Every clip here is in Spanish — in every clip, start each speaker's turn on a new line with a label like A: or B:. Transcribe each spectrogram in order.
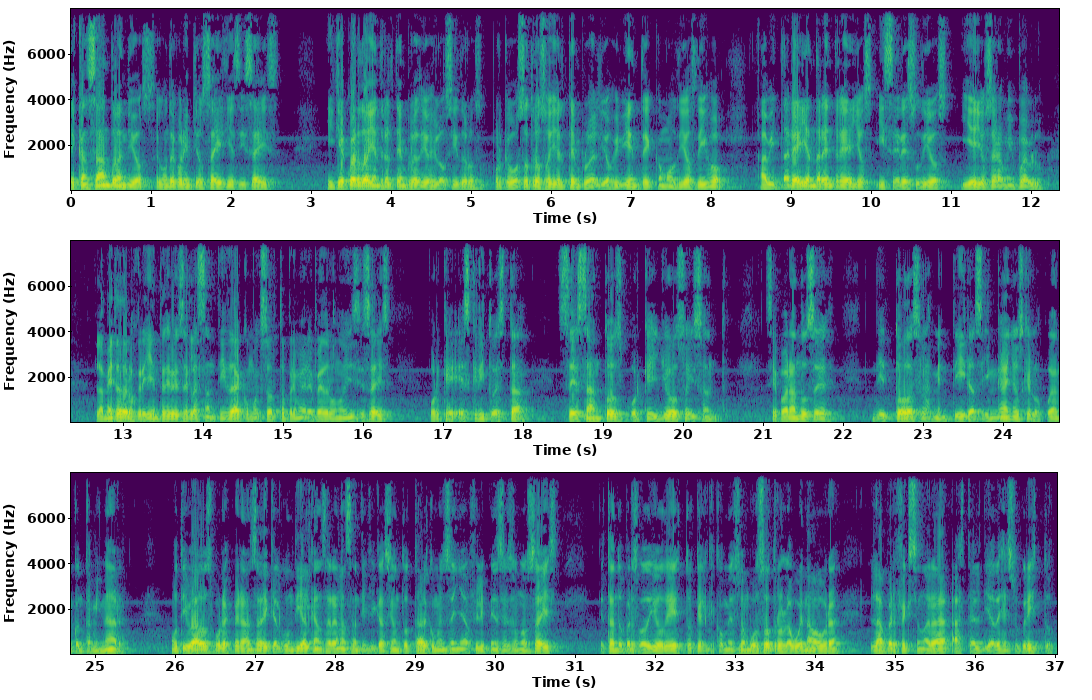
A: Descansando en Dios, 2 Corintios 6, 16. ¿Y qué acuerdo hay entre el templo de Dios y los ídolos? Porque vosotros sois el templo del Dios viviente, como Dios dijo, habitaré y andaré entre ellos, y seré su Dios, y ellos serán mi pueblo. La meta de los creyentes debe ser la santidad, como exhorta 1 Pedro 1.16, porque escrito está, sé santos porque yo soy santo, separándose de todas las mentiras y engaños que los puedan contaminar, motivados por la esperanza de que algún día alcanzarán la santificación total, como enseña Filipenses 1.6 estando persuadido de esto, que el que comenzó en vosotros la buena obra, la perfeccionará hasta el día de Jesucristo.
